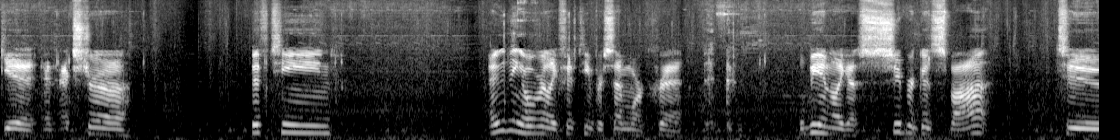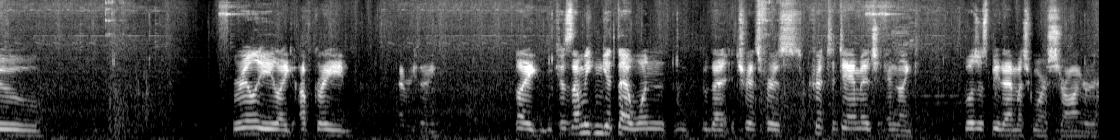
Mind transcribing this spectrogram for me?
get an extra 15... Anything over like 15% more crit, we'll be in like a super good spot to really like upgrade everything. Like, because then we can get that one that transfers crit to damage, and, like, we'll just be that much more stronger.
